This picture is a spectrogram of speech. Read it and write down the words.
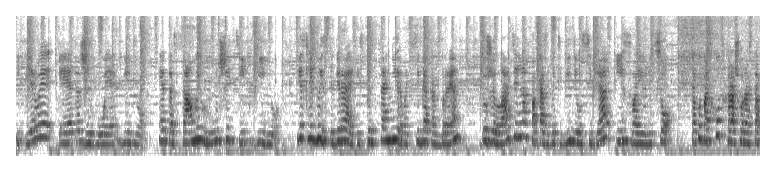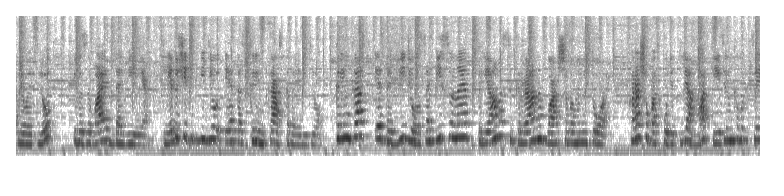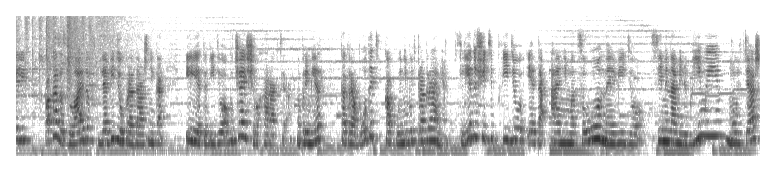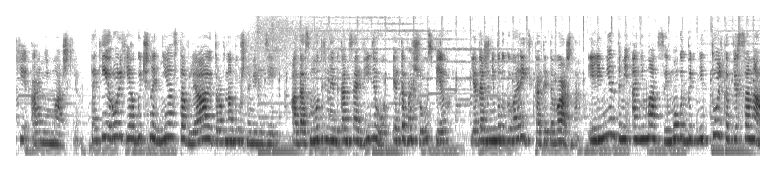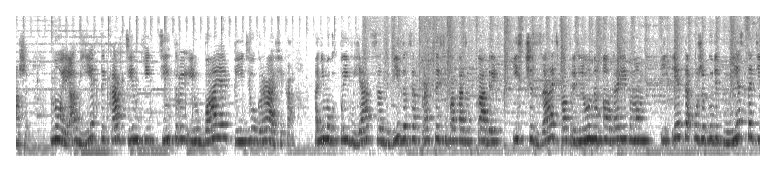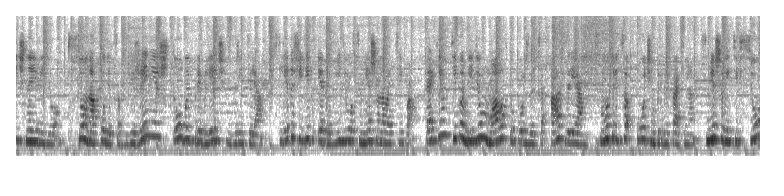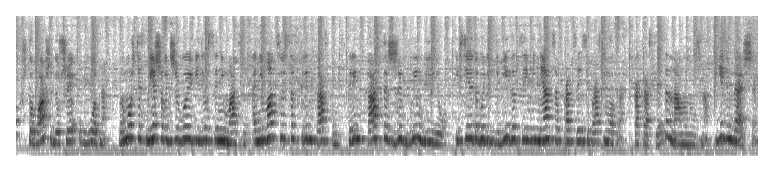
И первое это живое видео. Это самый лучший тип видео. Если вы собираетесь позиционировать себя как бренд, то желательно показывать видео себя и свое лицо. Такой подход хорошо растапливает лед и вызывает доверие. Следующий тип видео это скринкастовое видео. Скринкаст это видео, записанное прямо с экрана вашего монитора. Хорошо подходит для маркетинговых целей, показа слайдов для видеопродажника или это видео обучающего характера, например, как работать в какой-нибудь программе. Следующий тип видео это анимационное видео с именами любимые мультяшки анимашки. Такие ролики обычно не оставляют равнодушными людей, а досмотренные до конца видео – это большой успех. Я даже не буду говорить, как это важно. Элементами анимации могут быть не только персонажи, но и объекты, картинки, титры, любая видеографика – они могут появляться, двигаться в процессе показа в кадре, исчезать по определенным алгоритмам. И это уже будет не статичное видео. Все находится в движении, чтобы привлечь зрителя. Следующий тип это видео смешанного типа. Таким типом видео мало кто пользуется, а зря. Смотрится очень привлекательно. Смешивайте все, что вашей душе угодно. Вы можете смешивать живое видео с анимацией, анимацию со скринкастами, скринкасты с живым видео. И все это будет двигаться и меняться в процессе просмотра. Как раз это нам и нужно. Едем дальше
